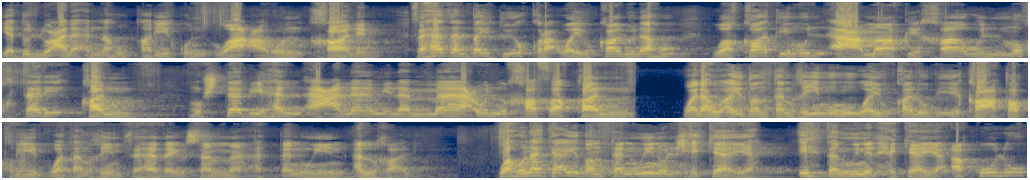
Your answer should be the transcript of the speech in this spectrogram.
يدل على أنه طريق وعر خال. فهذا البيت يقرأ ويقال له وقاتم الأعماق خاوي المخترقا. مشتبه الأعلام لماع خفقا وله أيضا تنغيمه ويقال بإيقاع تطريب وتنغيم فهذا يسمى التنوين الغالي وهناك أيضا تنوين الحكاية إيه تنوين الحكاية؟ أقول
